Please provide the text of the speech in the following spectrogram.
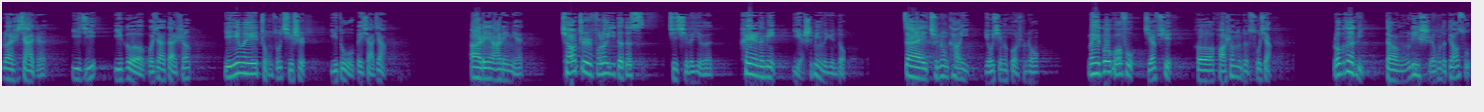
乱世佳人》以及《一个国家的诞生》也因为种族歧视一度被下架。二零二零年，乔治·弗洛伊德的死激起了一轮“黑人的命也是命”的运动，在群众抗议游行的过程中。美国国父杰弗逊和华盛顿的塑像、罗伯特里等历史人物的雕塑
